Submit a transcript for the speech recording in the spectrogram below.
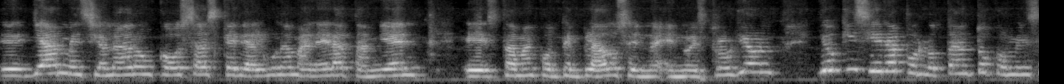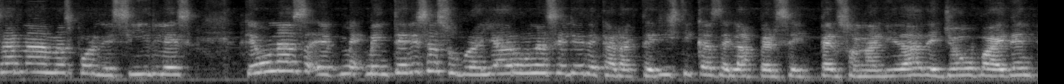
eh, ya mencionaron cosas que de alguna manera también eh, estaban contemplados en, nuestro guion. Yo quisiera, por lo tanto, comenzar nada más por decirles que unas, me, interesa subrayar una serie de características de la personalidad de Joe Biden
